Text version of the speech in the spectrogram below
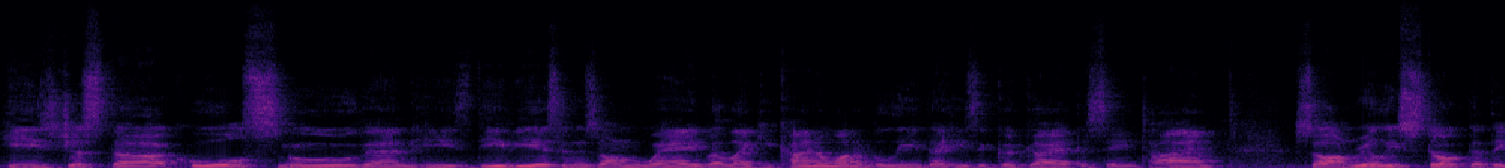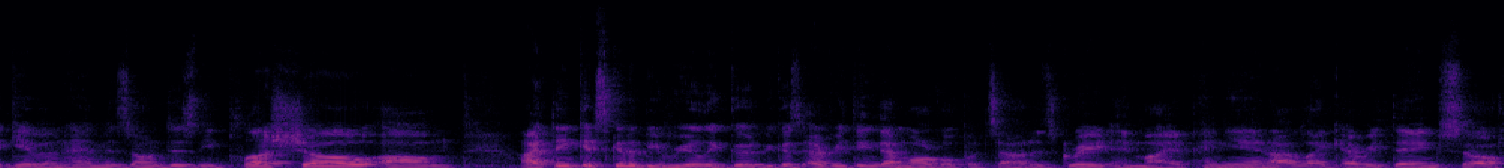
He's just uh, cool, smooth, and he's devious in his own way, but like you kind of want to believe that he's a good guy at the same time. So I'm really stoked that they're giving him his own Disney Plus show. Um, I think it's going to be really good because everything that Marvel puts out is great in my opinion. I like everything. So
